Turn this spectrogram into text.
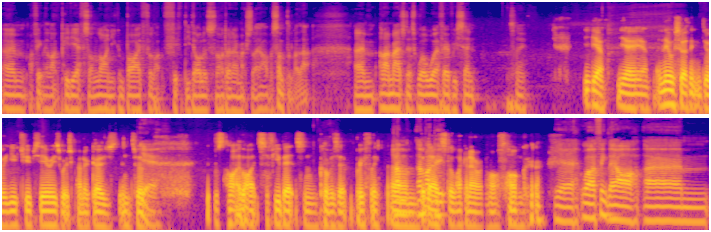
um, I think they're like PDFs online you can buy for like fifty dollars. I don't know how much they are, but something like that. Um, and I imagine it's well worth every cent. So Yeah, yeah, yeah. And they also, I think, do a YouTube series which kind of goes into yeah, just highlights a few bits and covers it briefly. Um, Um, but they're be- still like an hour and a half long. yeah. Well, I think they are. Um,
